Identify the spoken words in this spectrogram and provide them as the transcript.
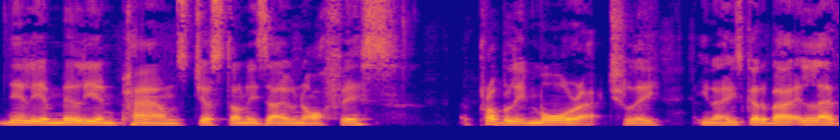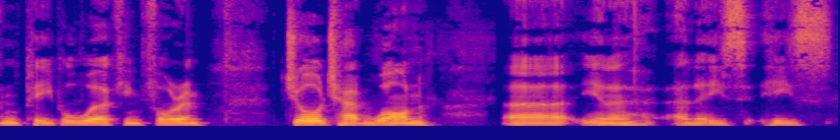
nearly a million pounds just on his own office, probably more actually. You know, he's got about eleven people working for him George had one, uh, you know, and he's he's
